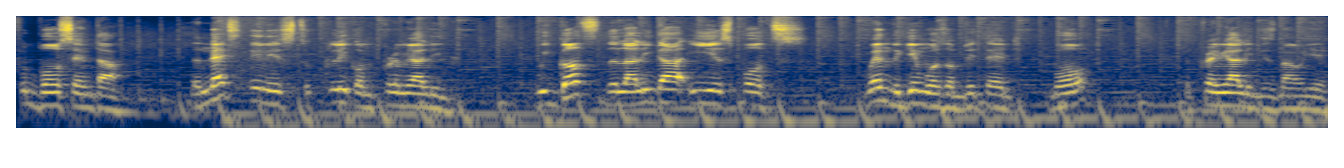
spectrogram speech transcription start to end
football center. The next thing is to click on Premier League. We got the La Liga EA Sports when the game was updated, but the Premier League is now here.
